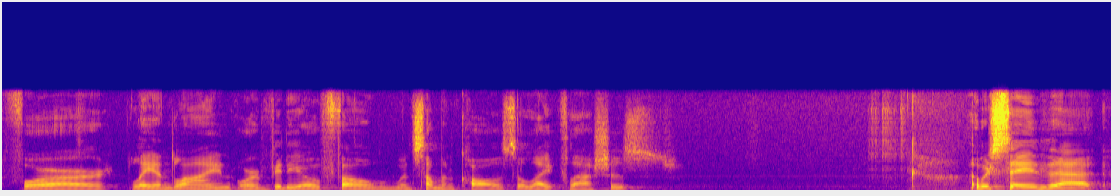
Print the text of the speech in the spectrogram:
for our landline or video phone. When someone calls, the light flashes. I would say that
